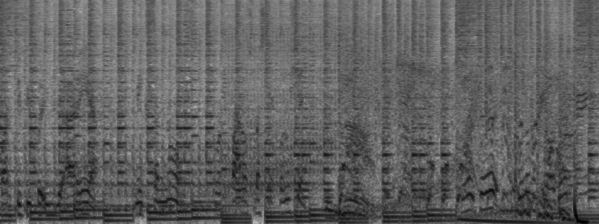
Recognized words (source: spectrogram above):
party people in the area. Make some noise. Huwag paros basta pollution. Wait, wait. Wala mag-vlogger.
